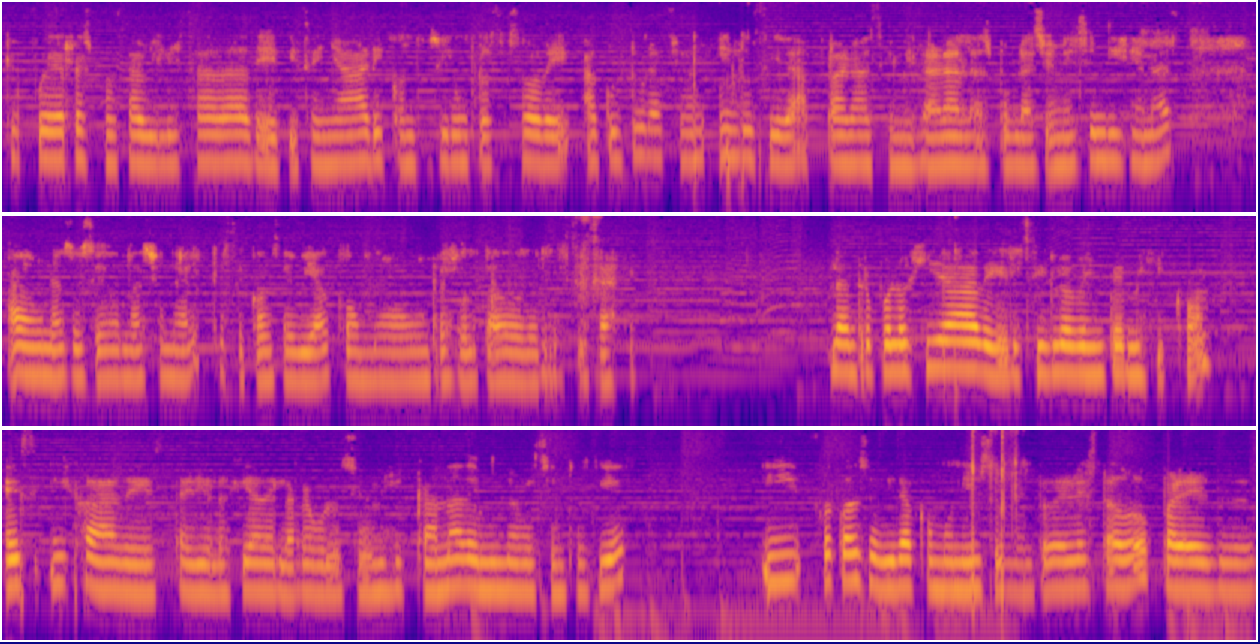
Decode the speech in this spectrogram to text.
que fue responsabilizada de diseñar y conducir un proceso de aculturación inducida para asimilar a las poblaciones indígenas a una sociedad nacional que se concebía como un resultado del mestizaje. La antropología del siglo XX en México es hija de esta ideología de la Revolución Mexicana de 1910 y fue concebida como un instrumento del Estado para el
